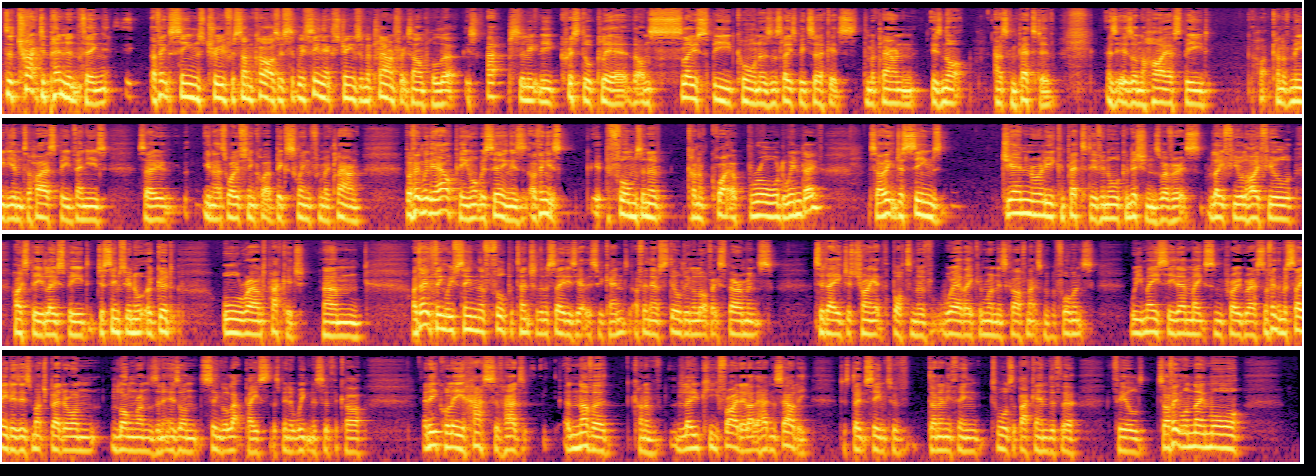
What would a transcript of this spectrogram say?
The track dependent thing, I think, seems true for some cars. We've seen the extremes of McLaren, for example, that it's absolutely crystal clear that on slow speed corners and slow speed circuits, the McLaren is not as competitive as it is on the higher speed, kind of medium to higher speed venues. So, you know, that's why we've seen quite a big swing from McLaren. But I think with the Alpine, what we're seeing is I think it's it performs in a kind of quite a broad window. So I think it just seems generally competitive in all conditions, whether it's low fuel, high fuel, high speed, low speed. Just seems to be a good all round package. Um, I don't think we've seen the full potential of the Mercedes yet this weekend. I think they're still doing a lot of experiments today, just trying to get to the bottom of where they can run this car for maximum performance. We may see them make some progress. I think the Mercedes is much better on long runs than it is on single lap pace. That's been a weakness of the car. And equally, Haas have had another kind of low key Friday like they had in Saudi. Just don't seem to have done anything towards the back end of the field. So I think we'll know more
